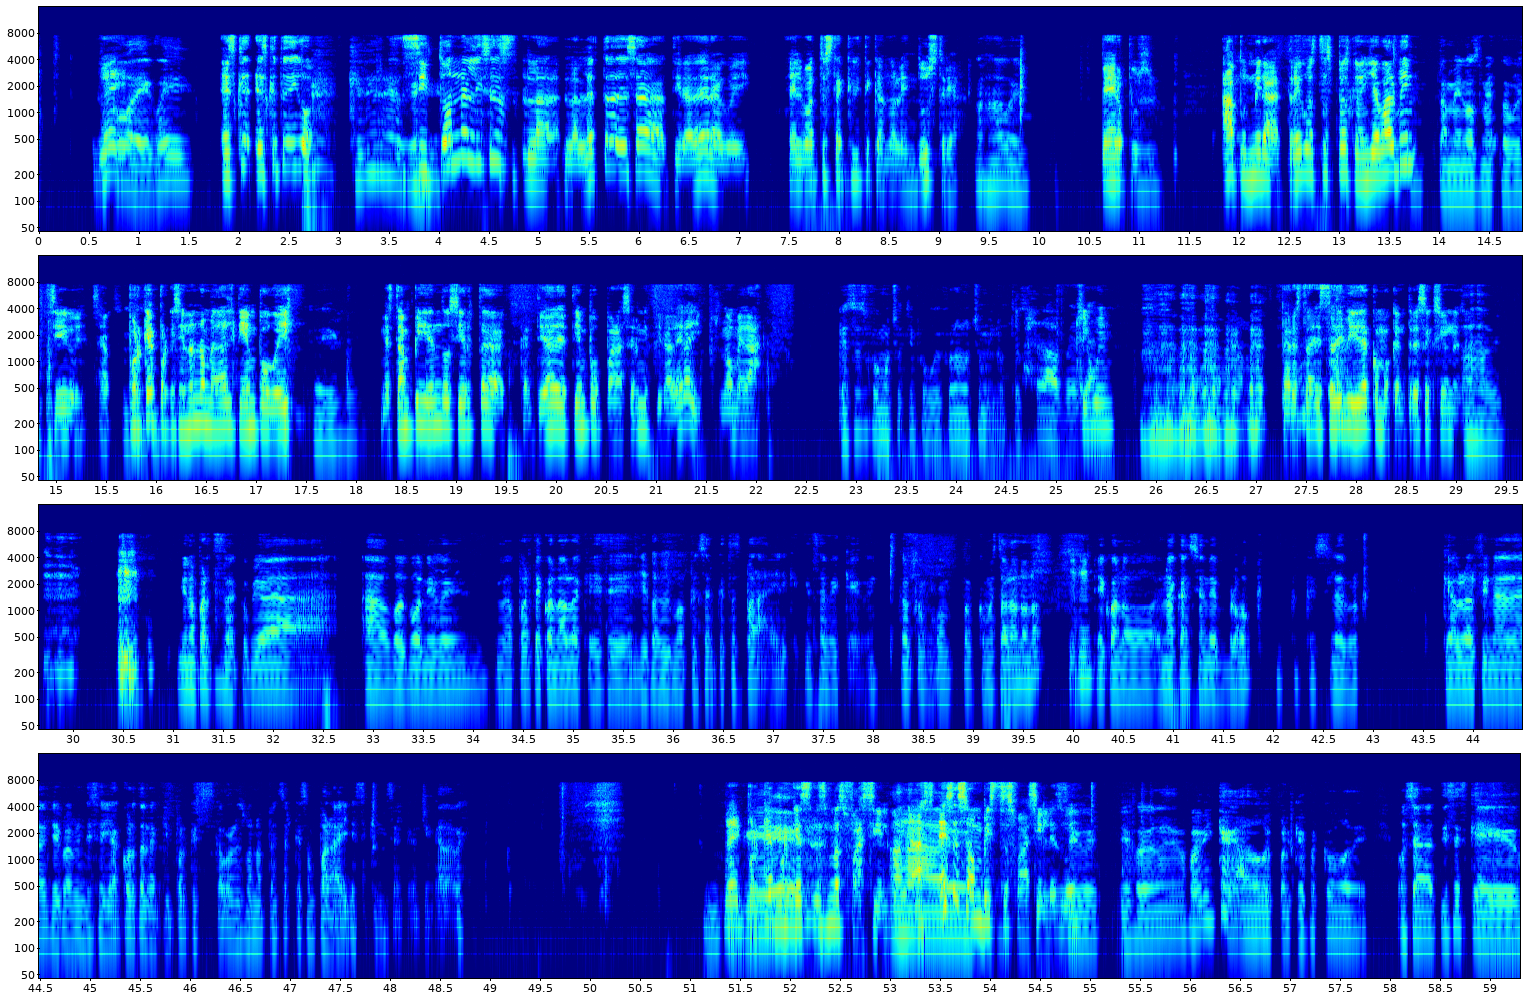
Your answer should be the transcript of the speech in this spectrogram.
Fue Güey, Como de, güey, es que, es que te digo, qué verga, si tú analizas la, la letra de esa tiradera, güey, el vato está criticando la industria. Ajá, güey. Pero pues. Ah, pues mira, traigo estos pedos que me lleva Alvin. También los meto, güey. Sí, güey. O sea, ¿por qué? Porque si no, no me da el tiempo, güey. Sí, güey. Me están pidiendo cierta cantidad de tiempo para hacer mi tiradera y pues no me da. Que eso fue mucho tiempo, güey. Fueron ocho minutos. A la verga. Sí, güey. Pero está, está dividida como que en tres secciones. Ajá, güey. Y una parte se la copió a, a Bad Bunny, güey. La parte cuando habla que dice, J Balvin va a pensar que esto es para él y que quién sabe qué, güey. Como, como- como- está hablando, ¿no? Y cuando una canción de Brock, que es la de Brock, que habla al final, J Balvin dice, ya córtale aquí porque estos cabrones van a pensar que son para ellos y que quién sabe qué chingada, güey. Güey, ¿Por qué? Porque es, es más fácil, güey. Ajá, Esos güey. son vistos fáciles, Sí, güey. güey. Y fue, fue bien cagado, güey, porque fue como de... O sea, dices que,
